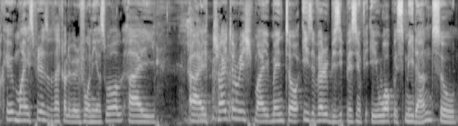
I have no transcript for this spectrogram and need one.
Okay, my experience was actually very funny as well. I I tried to reach my mentor. He's a very busy person. He worked with SMEDAN. So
